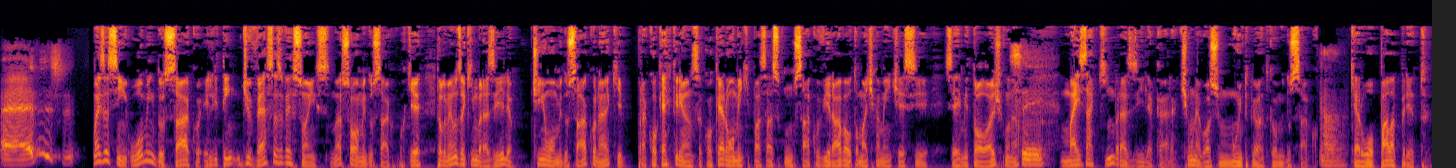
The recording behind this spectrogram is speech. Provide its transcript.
É, bicho. Mas assim, o Homem do Saco, ele tem diversas versões. Não é só o Homem do Saco, porque, pelo menos aqui em Brasília, tinha o Homem do Saco, né? Que para qualquer criança, qualquer homem que passasse com um saco virava automaticamente esse ser mitológico, né? Sim. Mas aqui em Brasília, cara, tinha um negócio muito pior do que o Homem do Saco. Ah. Que era o Opala Preto.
